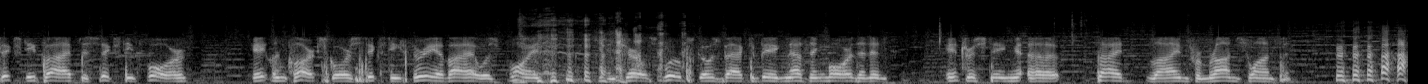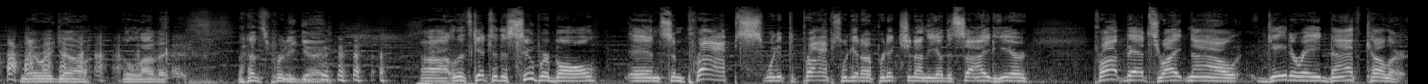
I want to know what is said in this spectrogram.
65 to 64. Caitlin Clark scores 63 of Iowa's points, and Sheryl Swoopes goes back to being nothing more than an interesting uh, sideline from Ron Swanson. There we go. I love it. That's pretty good. Uh, let's get to the Super Bowl and some props. We'll get to props. We'll get our prediction on the other side here. Prop bets right now Gatorade bath color.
